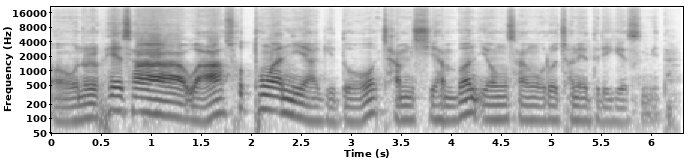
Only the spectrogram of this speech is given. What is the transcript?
어, 오늘 회사와 소통한 이야기도 잠시 한번 영상으로 전해드리겠습니다.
